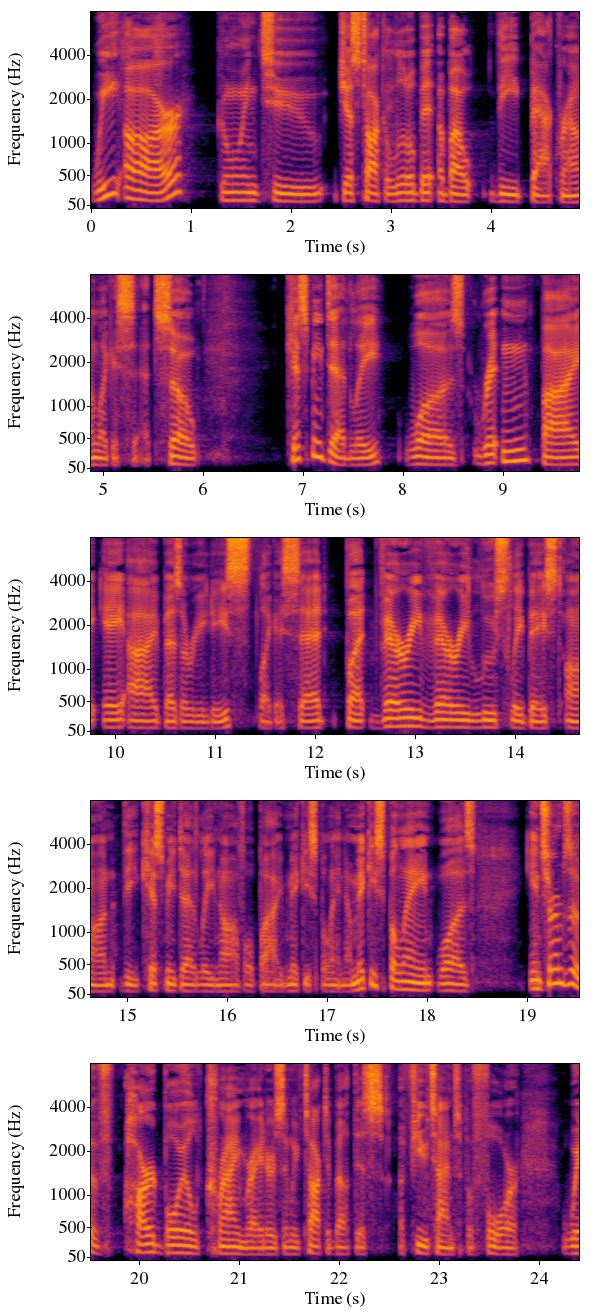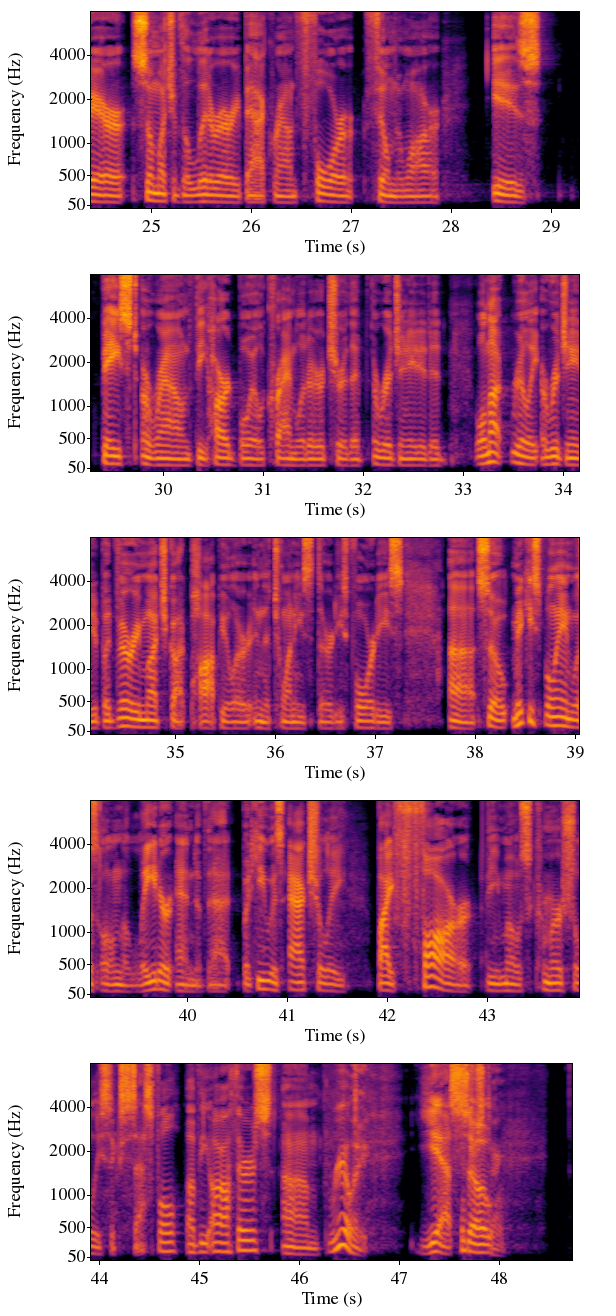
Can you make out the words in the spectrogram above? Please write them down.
we are going to just talk a little bit about the background. Like I said, so Kiss Me Deadly was written by A.I. Bezzerides, like I said, but very, very loosely based on the Kiss Me Deadly novel by Mickey Spillane. Now, Mickey Spillane was, in terms of hard boiled crime writers, and we've talked about this a few times before, where so much of the literary background for film noir is based around the hard boiled crime literature that originated, well, not really originated, but very much got popular in the 20s, 30s, 40s. Uh, so Mickey Spillane was on the later end of that, but he was actually by far the most commercially successful of the authors. Um, Really yes. so interesting.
